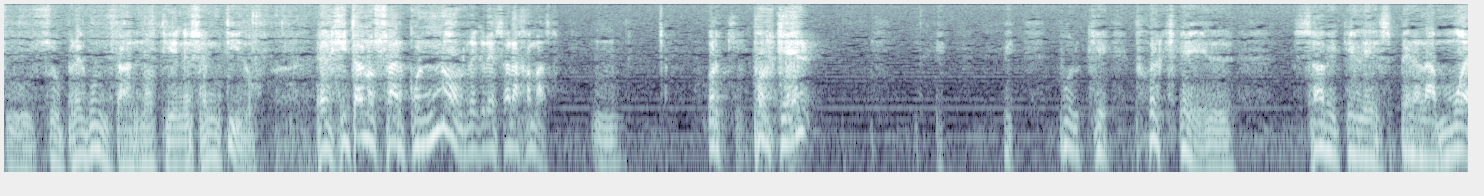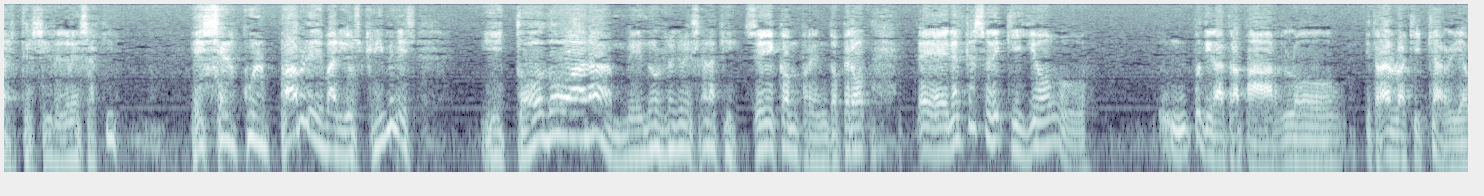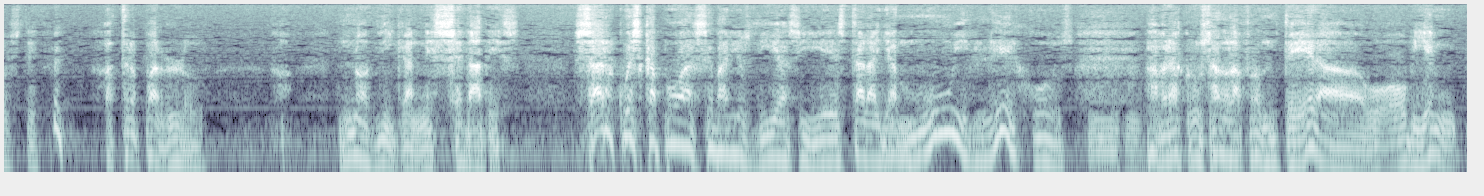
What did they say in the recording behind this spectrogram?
Su, su pregunta no tiene sentido. El gitano Sarco no regresará jamás. ¿Por qué? Porque él... Porque, porque él sabe que le espera la muerte si regresa aquí. Es el culpable de varios crímenes y todo hará menos regresar aquí. Sí, comprendo, pero eh, en el caso de que yo mm, pudiera atraparlo y traerlo aquí, ¿qué haría usted? Atraparlo. No digan necedades. Sarco escapó hace varios días y estará ya muy lejos. Habrá cruzado la frontera o bien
